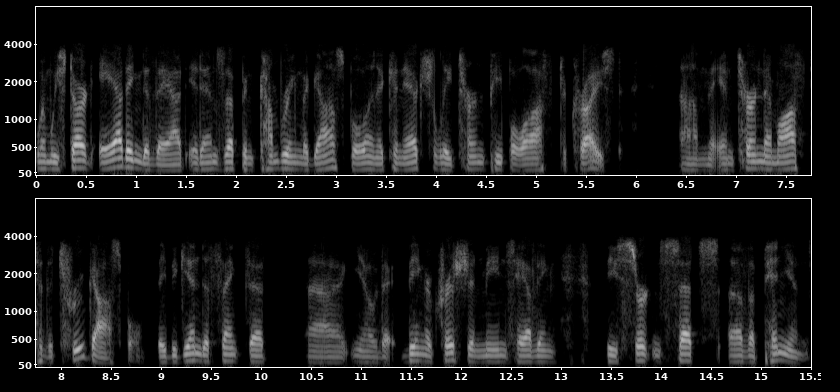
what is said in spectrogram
When we start adding to that, it ends up encumbering the gospel and it can actually turn people off to Christ um, and turn them off to the true gospel. They begin to think that, uh, you know, that being a Christian means having these certain sets of opinions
